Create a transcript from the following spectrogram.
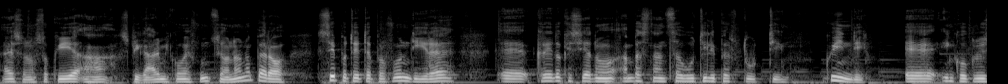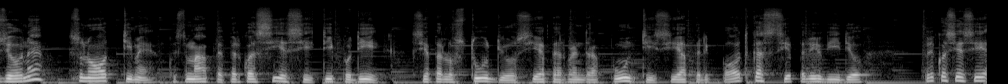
Adesso non sto qui a spiegarmi come funzionano, però se potete approfondire eh, credo che siano abbastanza utili per tutti. Quindi, eh, in conclusione, sono ottime queste mappe per qualsiasi tipo di sia per lo studio, sia per prendere appunti, sia per i podcast, sia per il video, per qualsiasi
